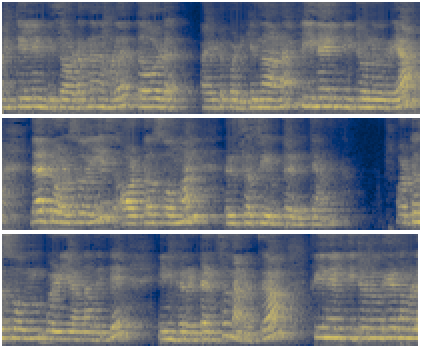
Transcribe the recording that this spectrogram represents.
മെറ്റീരിയൽ ഡിസോർഡറിനെ നമ്മൾ തേർഡ് ആയിട്ട് പഠിക്കുന്നതാണ് ഫീനൈൽ പറയുക. That also is autosomal recessive trait ആണ്. ഓട്ടോസോം വഴിയാണ് അതിന്റെ ഇൻഹെറിറ്റൻസ് നടക്കുക. ഫീനൈൽ കീറ്റോനൂറിയ നമ്മൾ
